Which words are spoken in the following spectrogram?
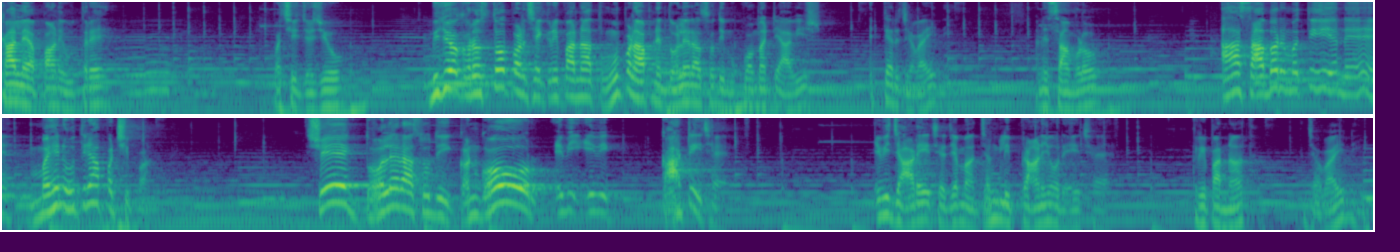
કાલે આ પાણી ઉતરે. પછી જજો. બીજો એક રસ્તો પણ છે. કૃપાનાથ, હું પણ આપને ધોલેરા સુધી મૂકવા માટે આવીશ. અત્યારે જવાય નહીં. અને સાંભળો, આ સાબરમતી અને મહીન ઉતર્યા પછી પણ શેખ ધોલેરા સુધી ઘનઘોર એવી એવી ઘાટી છે. એવી જાડે છે જેમાં જંગલી પ્રાણીઓ રહે છે. કૃપાનાથ, જવાય નહીં.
